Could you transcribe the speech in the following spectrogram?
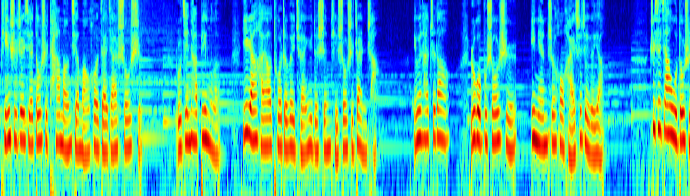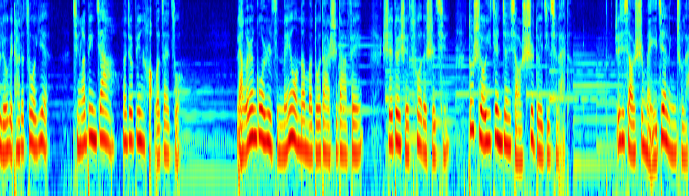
平时这些都是她忙前忙后在家收拾，如今她病了，依然还要拖着未痊愈的身体收拾战场。因为他知道，如果不收拾，一年之后还是这个样。这些家务都是留给他的作业，请了病假，那就病好了再做。两个人过日子没有那么多大是大非，谁对谁错的事情，都是由一件件小事堆积起来的。这些小事每一件拎出来，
